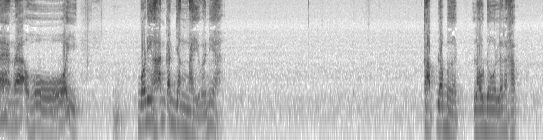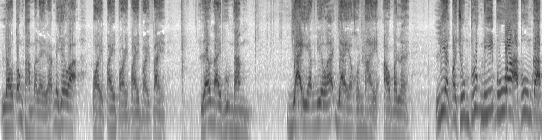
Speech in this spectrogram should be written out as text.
ม่งแล้วโอ้โหบริหารกันยังไงวะเนี่ย กับระเบิดเราโดนแล้วนะครับ เราต้องทำอะไรแล้ว ไม่ใช่ว่า ปล่อยไป ปล่อยไป ปล่อยไป แล้วนายภูมิธรรม ใหญ่อย่างเดียวฮะใหญ่กว่าคนไทยเอามาเลย เรียกประชุมพรุ่งนี้ผู้ว่าผู้กำกับ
